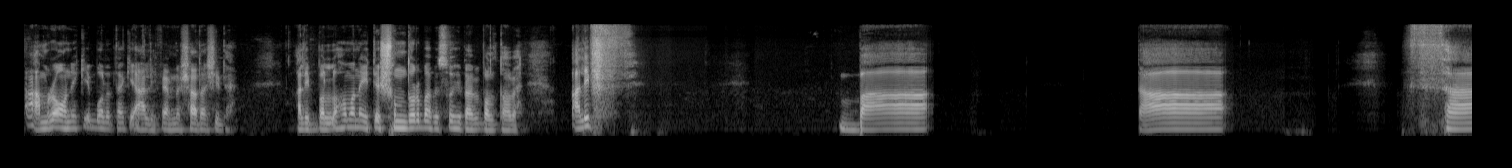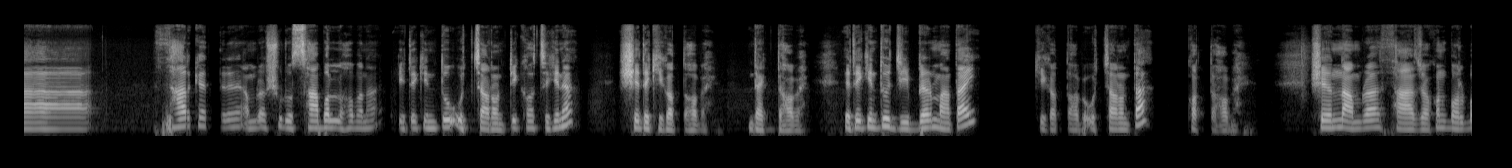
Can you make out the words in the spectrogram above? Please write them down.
আমরা অনেকেই বলে থাকি আলিফ আমরা সাদা সিধা। আলিফ বললে মানে এটা সুন্দরভাবে, সহিভাবে বলতে হবে। আলিফ, বা, তা, সা সার ক্ষেত্রে আমরা শুধু সা বললে হবে না, এটা কিন্তু উচ্চারণ ঠিক হচ্ছে কিনা সেটা কি করতে হবে? দেখতে হবে। এটা কিন্তু জিব্রের মাথায় কি করতে হবে? উচ্চারণটা করতে হবে। সেজন্য আমরা সা যখন বলব,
